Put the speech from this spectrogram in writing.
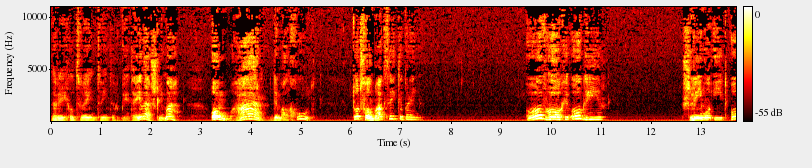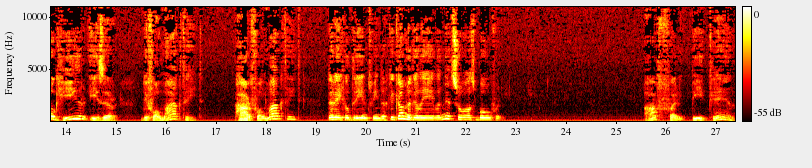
Regel 22, Bedela Shlima, om haar, de malgoed, tot volmaaktheid te brengen. Of hoog, ook hier, Shlimo it, ook hier is er de volmaaktheid, haar volmaaktheid, de regel 23, gegaan de hele, net zoals boven. Afval piken,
